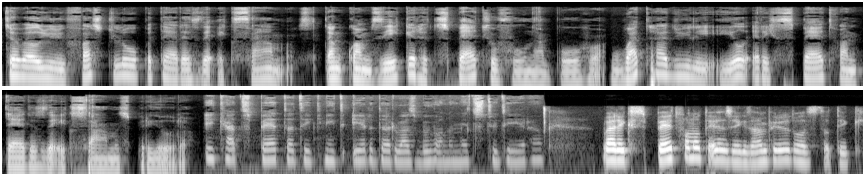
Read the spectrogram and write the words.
Terwijl jullie vastlopen tijdens de examens, dan kwam zeker het spijtgevoel naar boven. Wat hadden jullie heel erg spijt van tijdens de examensperiode? Ik had spijt dat ik niet eerder was begonnen met studeren. Waar ik spijt van had tijdens de examenperiode was dat ik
